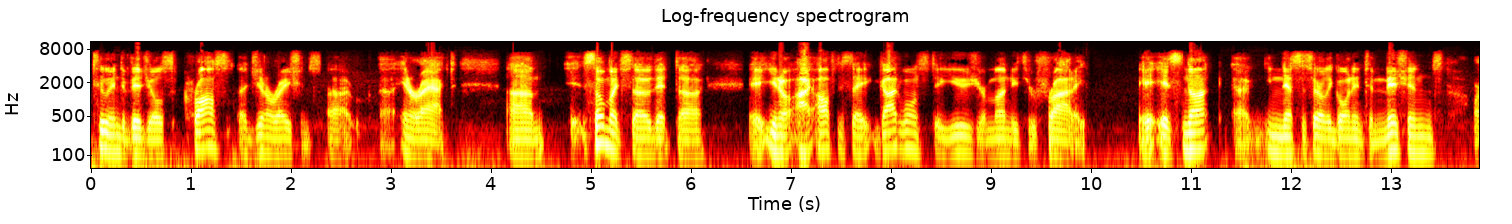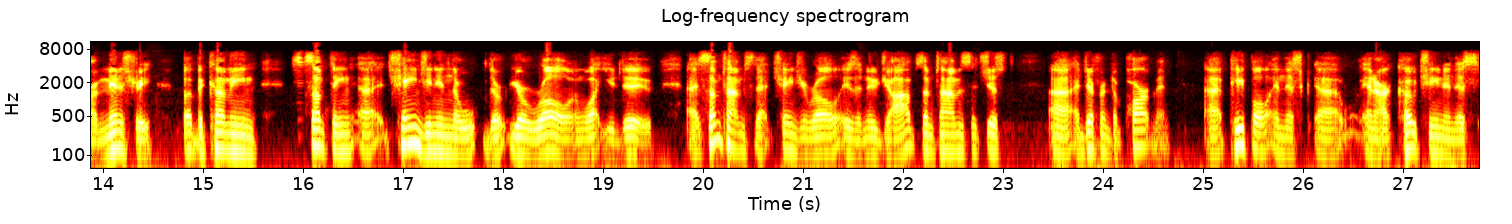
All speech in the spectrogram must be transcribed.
two individuals cross uh, generations interact. Um, so much so that you know I often say God wants to use your Monday through Friday it's not uh, necessarily going into missions or ministry, but becoming something, uh, changing in the, the, your role and what you do. Uh, sometimes that changing role is a new job. Sometimes it's just uh, a different department. Uh, people in this, uh, in our coaching and this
